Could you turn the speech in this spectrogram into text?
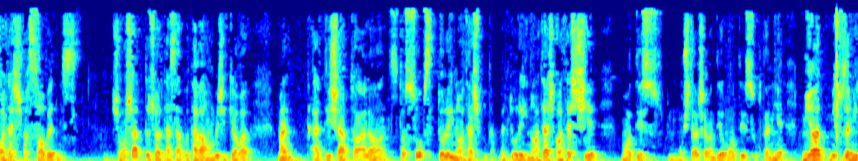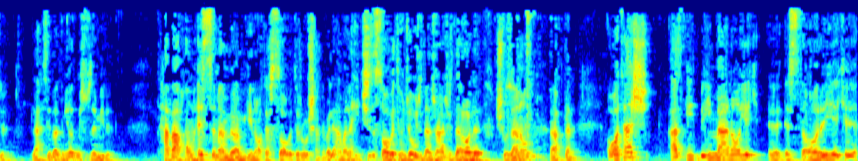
آتش وقت ثابت نیست. شما شاید دچار تصور توهم بشید که آقا من از دیشب تا الان تا صبح دور این آتش بودم. ولی دور این آتش آتش چیه؟ ماده مشتر شونده یا ماده سوختنیه؟ میاد میسوزه میره. لحظه بعد میاد میسوزه میره. توهم حس من به من میگه این آتش ثابت روشنه. ولی عملا هیچ چیز ثابت اونجا وجود نداره هر چیز در حال شدن و رفتن. آتش از این به این معنا یک استعاره که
